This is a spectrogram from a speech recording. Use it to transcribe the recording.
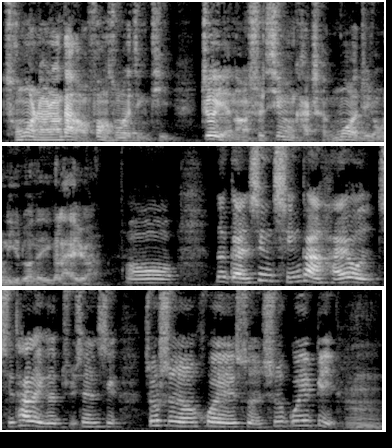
从而呢让大脑放松了警惕。这也呢是信用卡沉默这种理论的一个来源。哦，那感性情感还有其他的一个局限性，就是会损失规避，嗯，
